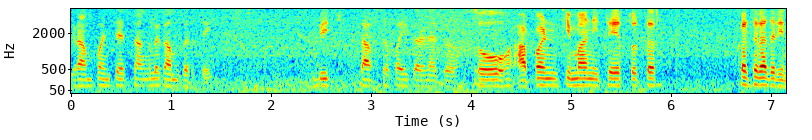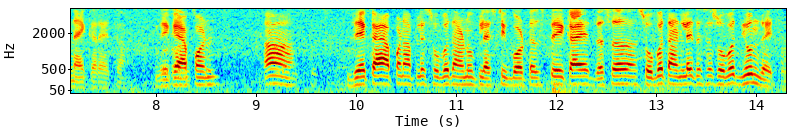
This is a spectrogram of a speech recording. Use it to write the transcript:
ग्रामपंचायत चांगलं काम करते. बीच साफसफाई करण्याचं. सो आपण किमान इथे येतो तर कचरा तरी नाही करायचा. जे काय आपण हां जे काय आपण आपल्यासोबत आणू प्लॅस्टिक बॉटल्स ते काय जसं सोबत आणलंय तसं सोबत घेऊन जायचं.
